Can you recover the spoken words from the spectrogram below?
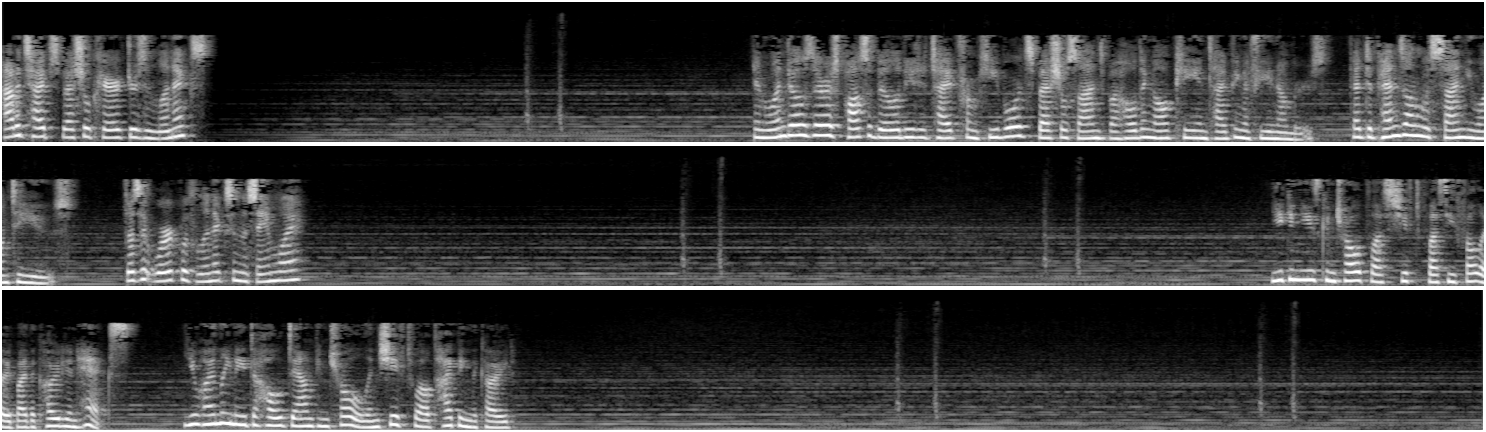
How to type special characters in Linux? In Windows there is possibility to type from keyboard special signs by holding Alt key and typing a few numbers. That depends on which sign you want to use. Does it work with Linux in the same way? You can use Control plus Shift plus U followed by the code in hex. You only need to hold down Control and Shift while typing the code.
